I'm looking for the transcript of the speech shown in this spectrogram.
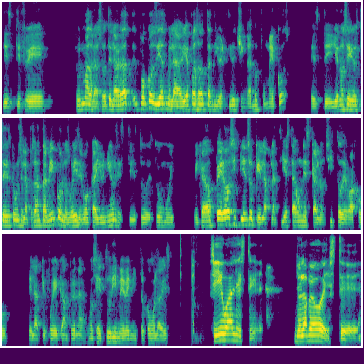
este, fue, fue un madrazote. La verdad, pocos días me la había pasado tan divertido chingando pumecos este, yo no sé ustedes cómo se la pasaron también con los güeyes de Boca Juniors, este, estuvo, estuvo muy, muy pero sí pienso que la plantilla está un escaloncito debajo de la que fue campeona. No sé, tú dime, Benito, ¿cómo la ves? Sí, igual, este, yo la veo, este,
